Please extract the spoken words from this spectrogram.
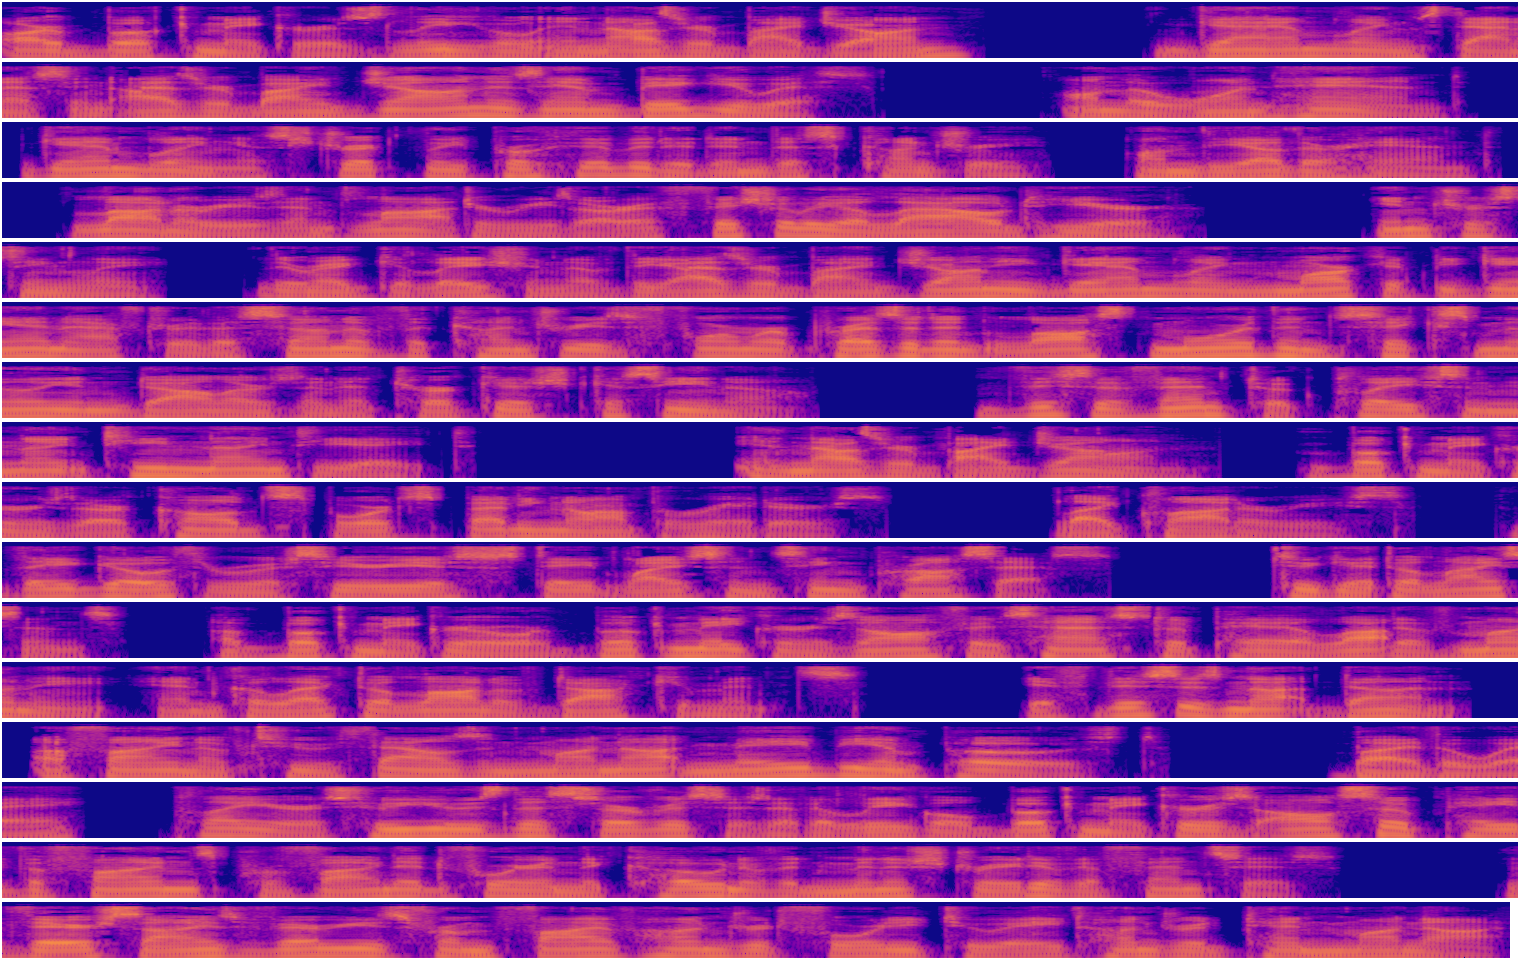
Are bookmakers legal in Azerbaijan? Gambling status in Azerbaijan is ambiguous. On the one hand, gambling is strictly prohibited in this country, on the other hand, lotteries and lotteries are officially allowed here. Interestingly, the regulation of the Azerbaijani gambling market began after the son of the country's former president lost more than $6 million in a Turkish casino. This event took place in 1998. In Azerbaijan, bookmakers are called sports betting operators. Like lotteries, they go through a serious state licensing process. To get a license, a bookmaker or bookmaker's office has to pay a lot of money and collect a lot of documents. If this is not done, a fine of 2,000 manat may be imposed. By the way, players who use the services of illegal bookmakers also pay the fines provided for in the Code of Administrative Offenses. Their size varies from 540 to 810 manat.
